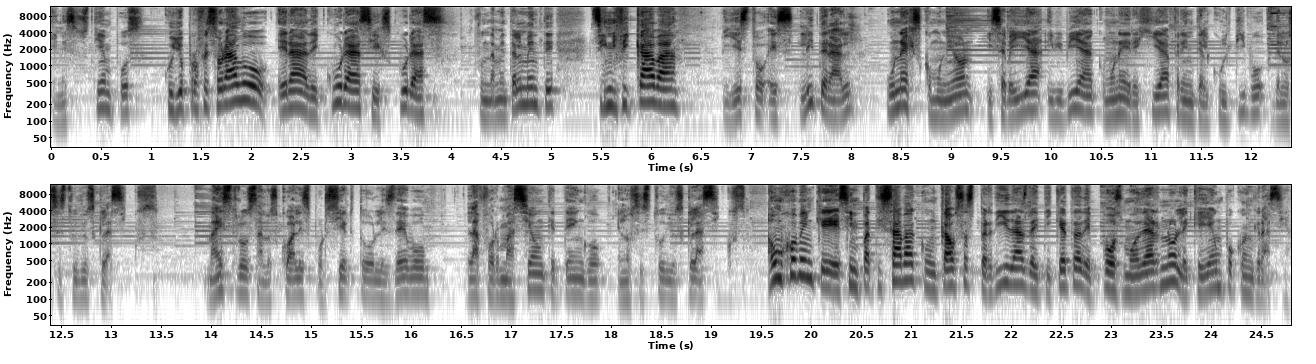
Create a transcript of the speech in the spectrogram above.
en esos tiempos, cuyo profesorado era de curas y excuras, fundamentalmente, significaba, y esto es literal, una excomunión y se veía y vivía como una herejía frente al cultivo de los estudios clásicos. Maestros a los cuales, por cierto, les debo la formación que tengo en los estudios clásicos. A un joven que simpatizaba con causas perdidas, la etiqueta de posmoderno le caía un poco en gracia.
